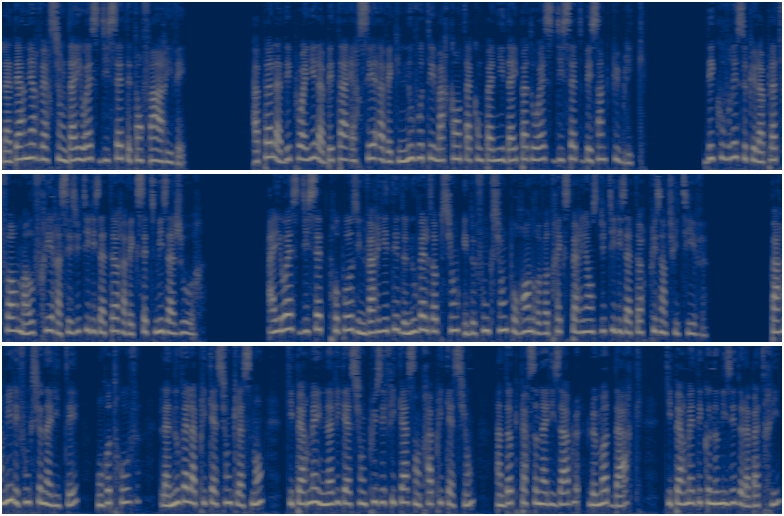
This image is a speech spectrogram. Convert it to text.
La dernière version d'iOS 17 est enfin arrivée. Apple a déployé la bêta RC avec une nouveauté marquante accompagnée d'iPadOS 17 B5 public. Découvrez ce que la plateforme a à offrir à ses utilisateurs avec cette mise à jour. iOS 17 propose une variété de nouvelles options et de fonctions pour rendre votre expérience d'utilisateur plus intuitive. Parmi les fonctionnalités, on retrouve la nouvelle application classement qui permet une navigation plus efficace entre applications, un dock personnalisable, le mode dark qui permet d'économiser de la batterie,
